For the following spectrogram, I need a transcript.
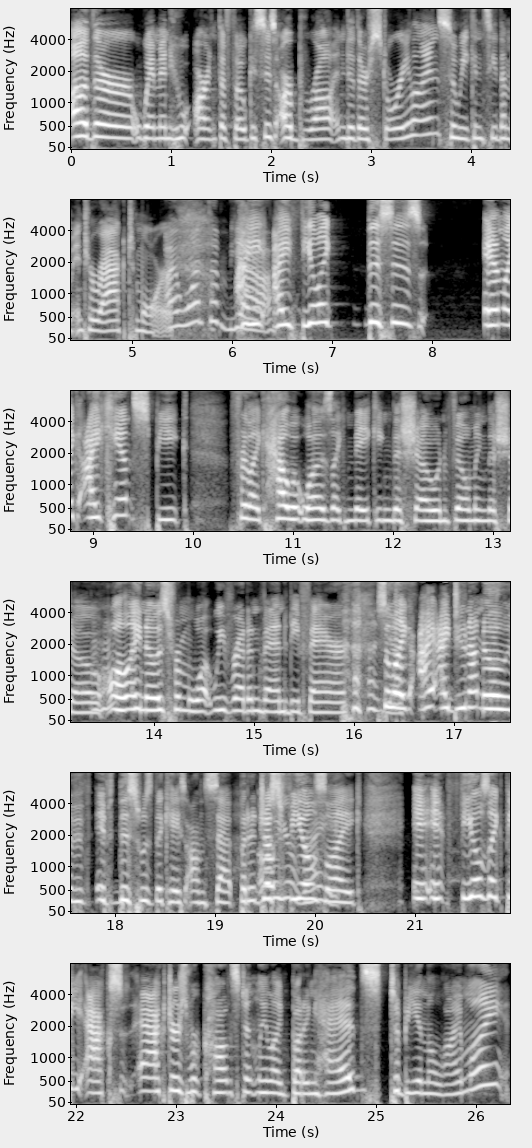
other women who aren't the focuses are brought into their storylines so we can see them interact more. I want them. Yeah. I I feel like this is and like I can't speak for like how it was like making the show and filming the show. Mhm. All I know is from what we've read in Vanity Fair. So Yes. like I I do not know if if this was the case on set, but it Oh, just you're feels right. like it, it feels like the actors were constantly like butting heads to be in the limelight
